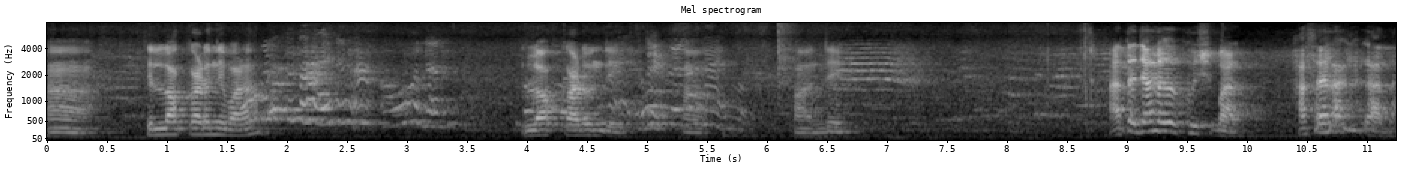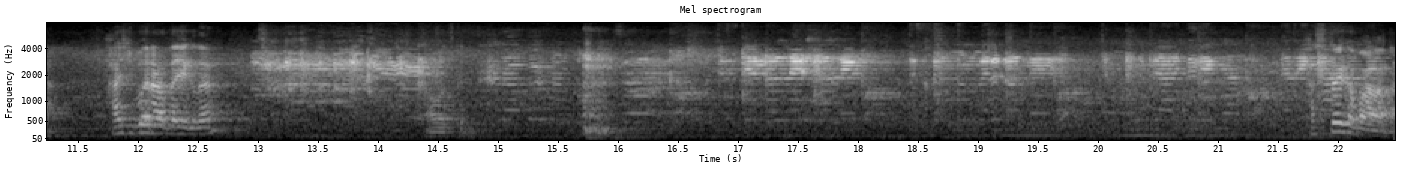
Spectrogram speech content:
हां ते लॉक काढून दे बाळा. लॉक काढून दे. हां. हां दे. आता झालं का खुश बाळ. हसायला लागलं का आता? हस बरं आता एकदा. आवाज कर. हसतंय का बाळ आता?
